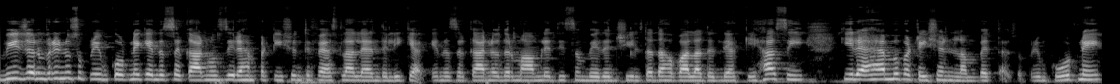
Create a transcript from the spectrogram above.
20 ਜਨਵਰੀ ਨੂੰ ਸੁਪਰੀਮ ਕੋਰਟ ਨੇ ਕੇਂਦਰ ਸਰਕਾਰ ਨੂੰ ਉਸ ਦੀ ਰਹਿਮ ਪਟੀਸ਼ਨ ਤੇ ਫੈਸਲਾ ਲੈਣ ਦੇ ਲਈ ਕਿਹਾ। ਕੇਂਦਰ ਸਰਕਾਰ ਨੇ ਉਧਰ ਮਾਮਲੇ ਦੀ ਸੰਵੇਦਨਸ਼ੀਲਤਾ ਦਾ ਹਵਾਲਾ ਦਿੰਦਿਆਂ ਕਿਹਾ ਸੀ ਕਿ ਰਹਿਮ ਪਟੀਸ਼ਨ ਲੰਬਿਤ ਹੈ। ਸੁਪਰੀਮ ਕੋਰਟ ਨੇ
